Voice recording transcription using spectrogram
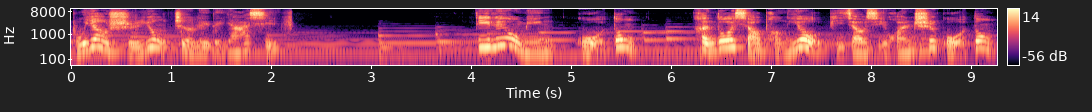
不要食用这类的鸭血。第六名，果冻，很多小朋友比较喜欢吃果冻，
